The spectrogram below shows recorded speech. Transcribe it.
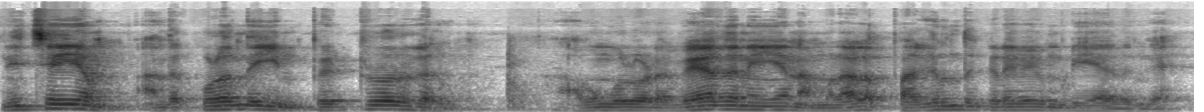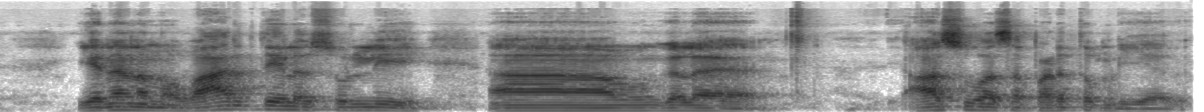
நிச்சயம் அந்த குழந்தையின் பெற்றோர்கள் அவங்களோட வேதனையை நம்மளால் பகிர்ந்துக்கிடவே முடியாதுங்க. ஏன்னா நம்ம வார்த்தையில் சொல்லி அவங்கள ஆசுவாசப்படுத்த முடியாது.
